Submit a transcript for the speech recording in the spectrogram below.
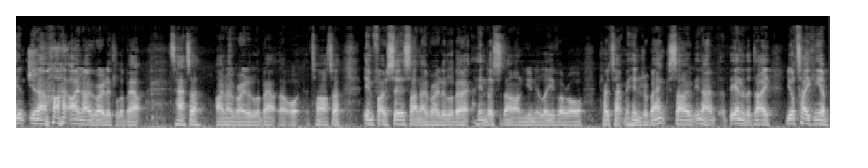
you, you, know, I, I, know very little about Tata. I know very little about or Tata. Infosys. I know very little about Hindustan Unilever or Kotak Mahindra Bank. So you know, at the end of the day, you're taking a,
